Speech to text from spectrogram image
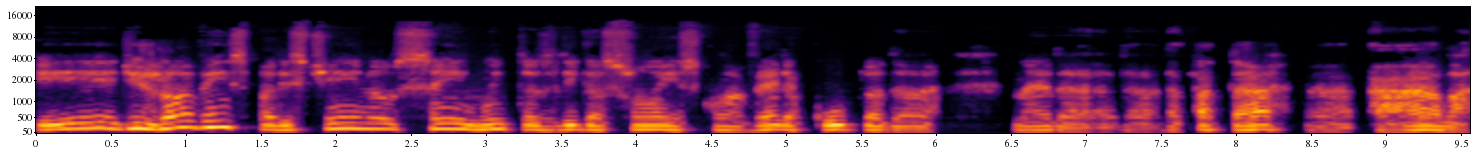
e de jovens palestinos sem muitas ligações com a velha cúpula da, né, da, da, da Fatah, a, a ala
